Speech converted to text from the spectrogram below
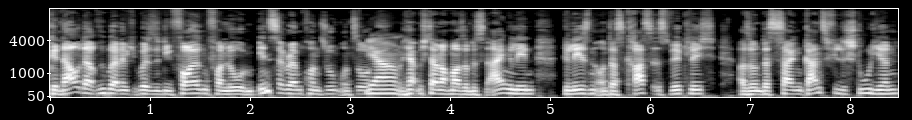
genau darüber, nämlich über die Folgen von low Instagram-Konsum und so. Ja. Und ich habe mich da noch mal so ein bisschen eingelesen, gelesen und das Krasse ist wirklich, also und das zeigen ganz viele Studien,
